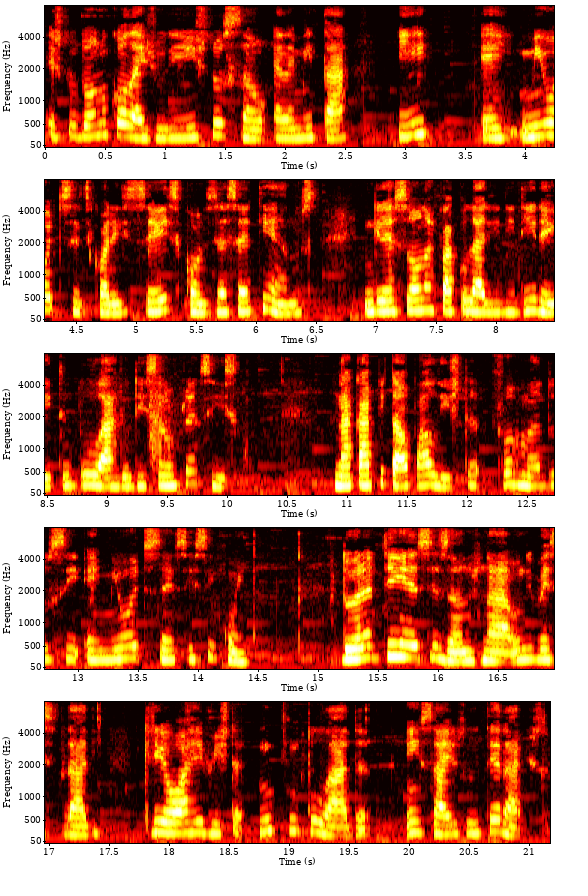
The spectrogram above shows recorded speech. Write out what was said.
Estudou no Colégio de Instrução Elementar e, em 1846, com 17 anos, ingressou na Faculdade de Direito do Largo de São Francisco na capital paulista, formando-se em 1850. Durante esses anos na universidade, criou a revista intitulada Ensaios Literários.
